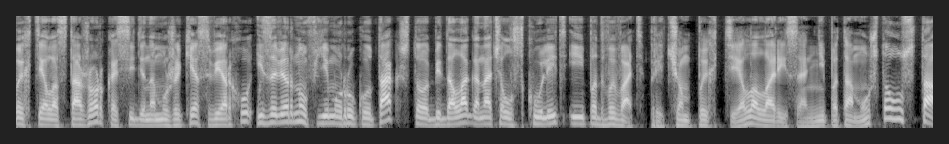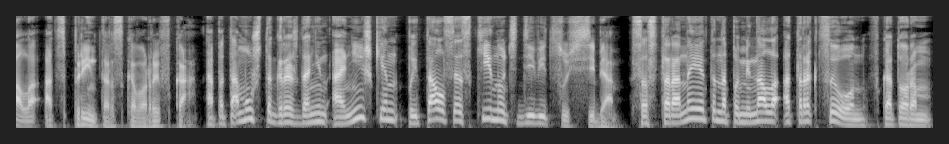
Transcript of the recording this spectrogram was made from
Пыхтела стажерка, сидя на мужике сверху и завернув ему руку так, что бедолага начал скулить и подвывать. Причем пыхтела Лариса не потому, что устала от спринтерского рывка, а потому что гражданин Анишкин пытался скинуть девицу с себя. Со стороны это напоминало аттракцион, в котором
